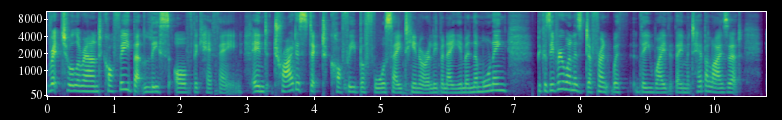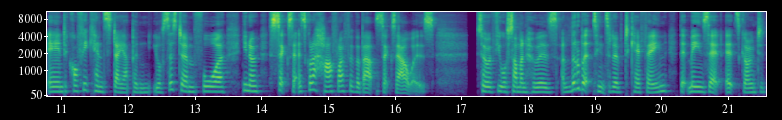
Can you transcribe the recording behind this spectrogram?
ritual around coffee, but less of the caffeine. And try to stick to coffee before, say, 10 or 11 a.m. in the morning because everyone is different with the way that they metabolize it. And coffee can stay up in your system for, you know, six, it's got a half life of about six hours. So if you're someone who is a little bit sensitive to caffeine, that means that it's going to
